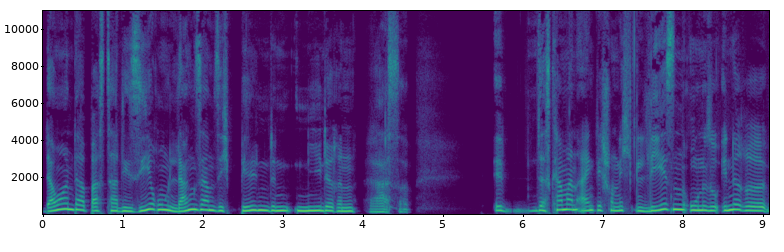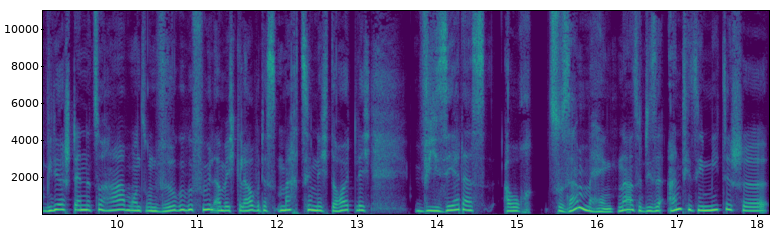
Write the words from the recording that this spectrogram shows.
dauernder Bastardisierung langsam sich bildenden niederen Rasse. Äh, das kann man eigentlich schon nicht lesen, ohne so innere Widerstände zu haben und so ein Würgegefühl, aber ich glaube, das macht ziemlich deutlich, wie sehr das auch zusammenhängt. Ne? Also diese antisemitische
